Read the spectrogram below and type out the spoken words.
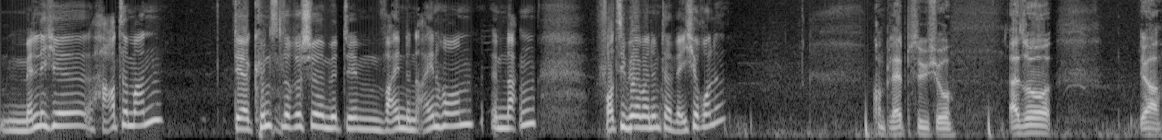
männliche, harte Mann, der künstlerische mit dem weinenden Einhorn im Nacken. Fotzibär übernimmt da welche Rolle? komplett Psycho. Also, ja,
